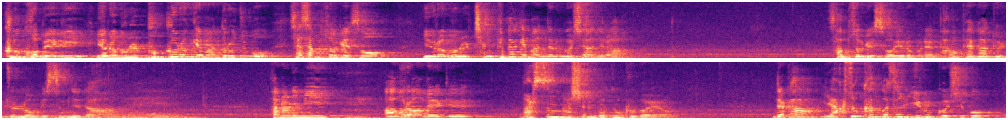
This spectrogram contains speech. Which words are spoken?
그 고백이 여러분을 부끄럽게 만들어주고 세상 속에서 여러분을 창피하게 만드는 것이 아니라 삶 속에서 여러분의 방패가 될 줄로 믿습니다. 하나님이 아브라함에게 말씀하시는 것은 그거예요. 내가 약속한 것을 이룰 것이고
